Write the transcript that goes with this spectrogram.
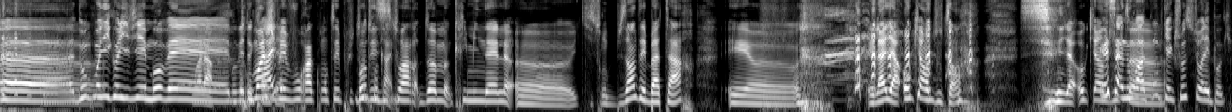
euh, donc Monique Olivier, mauvais. Voilà, mauvais true Moi, crime. je vais vous raconter plutôt Bon des crime. histoires d'hommes criminels euh, qui sont bien des bâtards et, euh, Et là, il y a aucun doute. hein. Il y a aucun Et ça nous euh, raconte quelque chose sur l'époque.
